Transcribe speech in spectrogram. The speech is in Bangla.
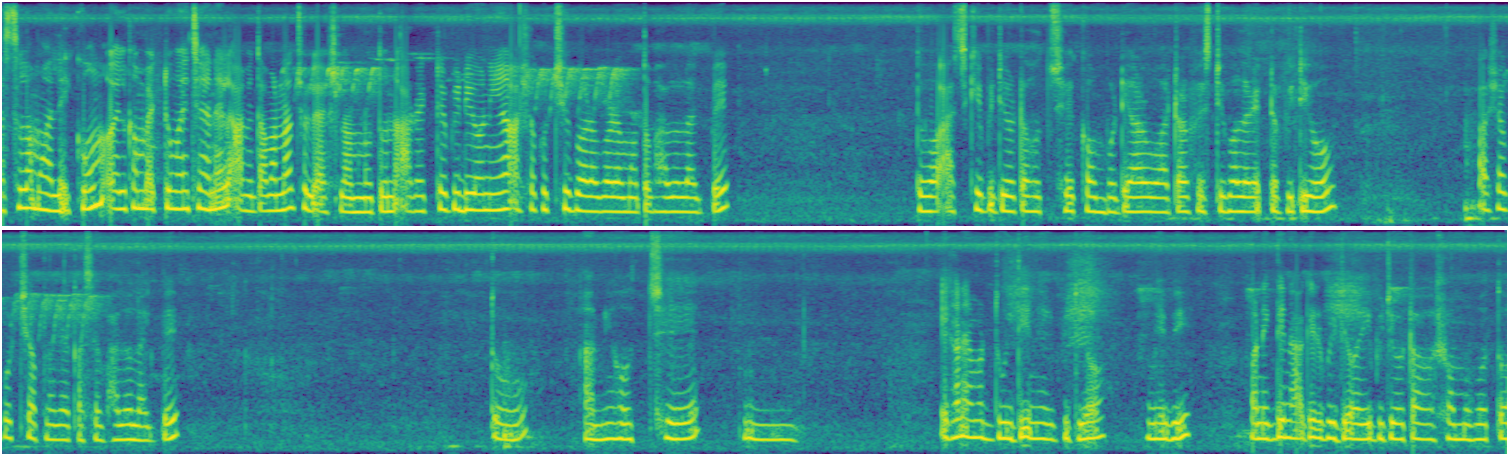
আসসালামু আলাইকুম, welcome back to my channel. আমি তামান্না চলে আসলাম নতুন আর একটা ভিডিও নিয়ে। আশা করছি বরাবরের মতো ভালো লাগবে। তো আজকে ভিডিওটা হচ্ছে কম্বোডিয়ার ওয়াটার ফেস্টিভ্যালের একটা ভিডিও। আশা করছি আপনাদের কাছে ভালো লাগবে। তো আমি হচ্ছে এখানে আমার দুই দিনের ভিডিও, মেবি। অনেক দিন আগের ভিডিও, এই ভিডিওটা সম্ভবত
